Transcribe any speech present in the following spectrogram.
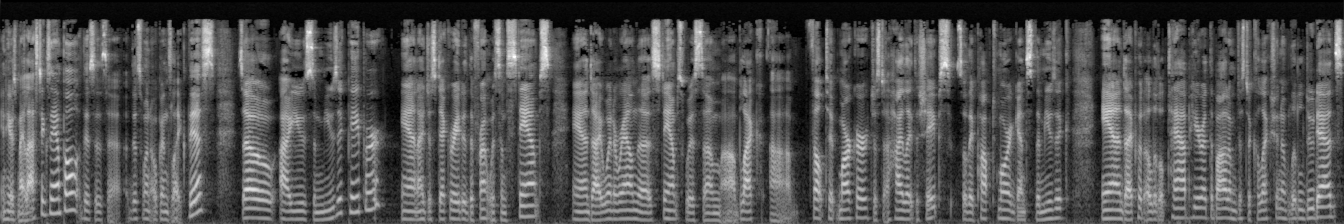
And here's my last example. This is a, this one opens like this. So I used some music paper and I just decorated the front with some stamps and I went around the stamps with some uh, black uh, felt tip marker just to highlight the shapes so they popped more against the music. And I put a little tab here at the bottom, just a collection of little doodads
